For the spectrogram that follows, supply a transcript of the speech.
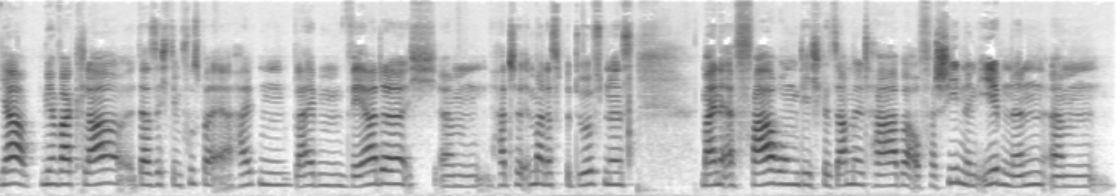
ja, mir war klar, dass ich dem Fußball erhalten bleiben werde. Ich ähm, hatte immer das Bedürfnis, meine Erfahrungen, die ich gesammelt habe, auf verschiedenen Ebenen ähm,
